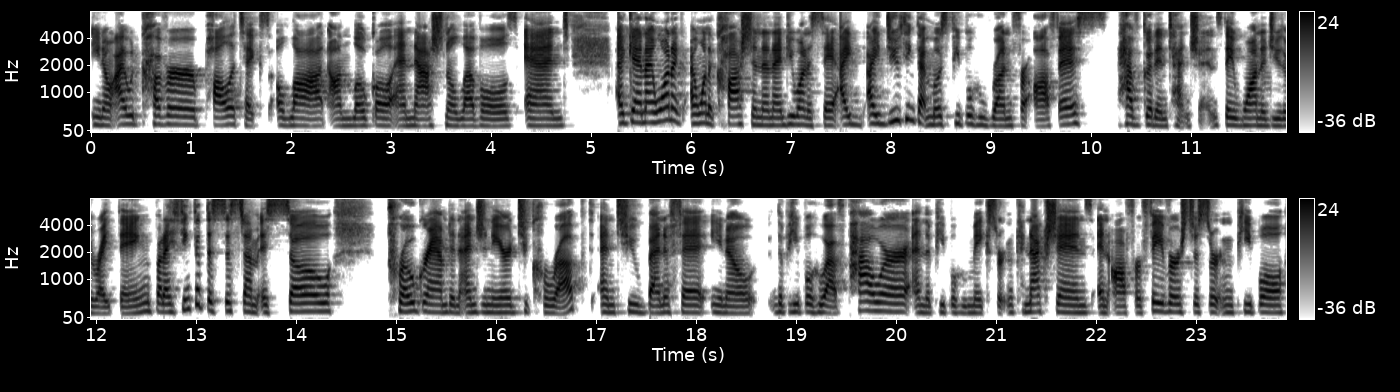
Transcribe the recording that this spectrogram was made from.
you know, I would cover politics a lot on local and national levels. And again, I want to, I want to caution, and I do want to say, I, I do think that most people who run for office have good intentions. They want to do the right thing. But I think that the system is so programmed and engineered to corrupt and to benefit, you know, the people who have power and the people who make certain connections and offer favors to certain people.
